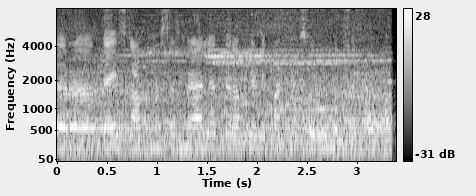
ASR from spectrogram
तर त्या त्याही स्टाफ नर्सेस मिळाल्या तर आपले डिपार्टमेंट सुरू होऊ शकतो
